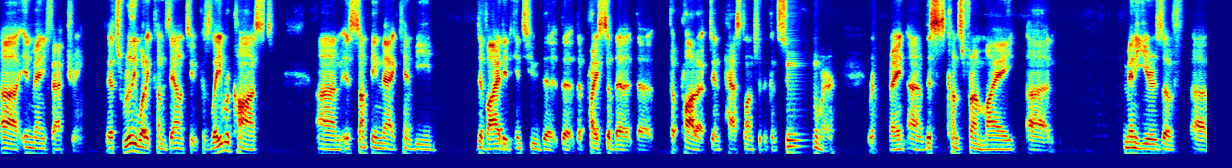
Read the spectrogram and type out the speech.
uh, in manufacturing. That's really what it comes down to because labor cost um, is something that can be divided into the, the, the price of the, the, the, product and passed on to the consumer, right? Uh, this comes from my uh, many years of uh,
